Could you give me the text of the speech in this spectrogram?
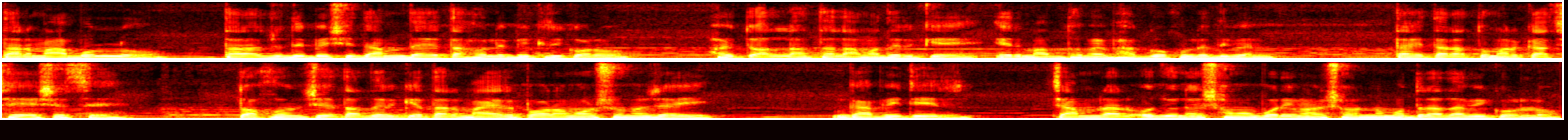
তার মা বলল, তারা যদি বেশি দাম দেয় তাহলে বিক্রি করো। হয়তো আল্লাহ তালা আমাদেরকে এর মাধ্যমে ভাগ্য খুলে দিবেন। তাই তারা তোমার কাছে এসেছে। তখন সে তাদেরকে তার মায়ের পরামর্শ অনুযায়ী গাভীটির চামড়ার ওজনে সমপরিমাণ স্বর্ণমুদ্রা দাবি করল।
